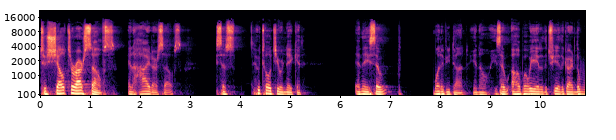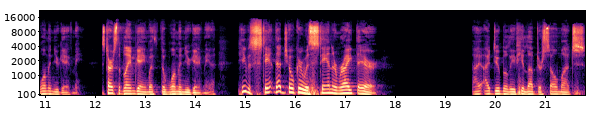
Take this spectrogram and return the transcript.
to shelter ourselves and hide ourselves. He says, Who told you were naked? And then he said, what have you done? You know, he said, Oh, well, we ate of the tree of the garden, the woman you gave me. Starts the blame game with the woman you gave me. He was stand, that joker was standing right there. I, I do believe he loved her so much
